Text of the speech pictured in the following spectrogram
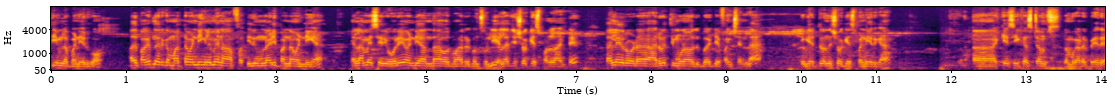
தீமில் பண்ணியிருக்கோம். அது பக்கத்தில் இருக்க மற்ற வண்டிங்களுமே நான் இதுக்கு முன்னாடி பண்ண வண்டிங்க. எல்லாமே சரி ஒரே வண்டியாக இருந்தால் ஒரு மாதிரி இருக்கும்னு சொல்லி எல்லாத்தையும் ஷோகேஸ் பண்ணலான்ட்டு தலைவரோட அறுபத்தி மூணாவது பர்த்டே ஃபங்க்ஷனில் இங்கே எடுத்து வந்து ஷோகேஸ் பண்ணியிருக்கேன். கேசி கஸ்டம்ஸ் நம்ம கடை பேர்.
